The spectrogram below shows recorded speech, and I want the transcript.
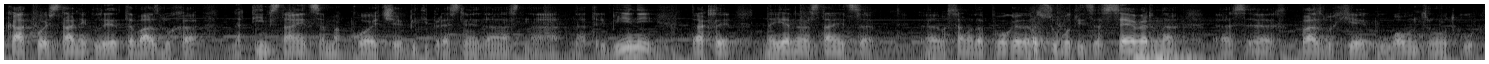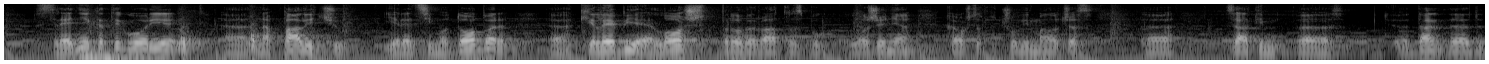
kako je stanje kvaliteta vazduha na tim stanicama koje će biti predstavljene danas na, na tribini. Dakle, na jednoj stanica samo da pogledam, Subotica severna, e, e, vazduh je u ovom trenutku srednje kategorije, e, na Paliću je recimo dobar, Kelebija je loš, vrlo verovatno zbog loženja, kao što smo čuli malo čas, zatim da, da, da,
